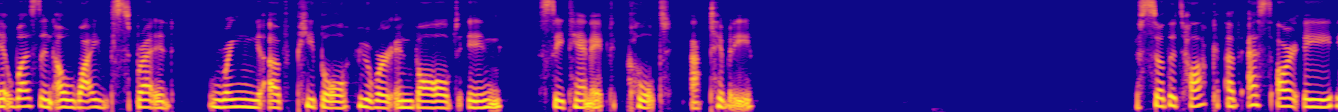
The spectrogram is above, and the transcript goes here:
It wasn't a widespread ring of people who were involved in satanic cult activity. So the talk of SRA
